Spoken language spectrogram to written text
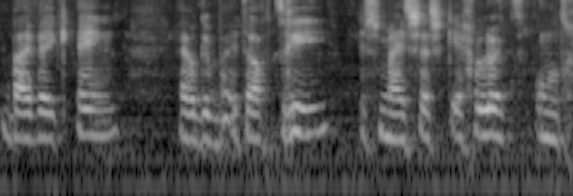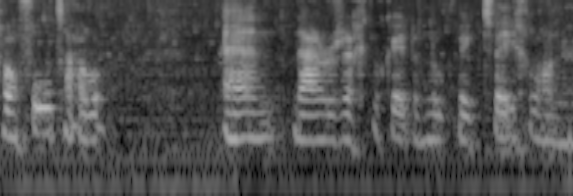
bij week 1 heb ik het bij dag 3 is mij zes keer gelukt om het gewoon vol te houden. En daardoor zeg ik, oké, dan doe ik week 2 gewoon nu.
